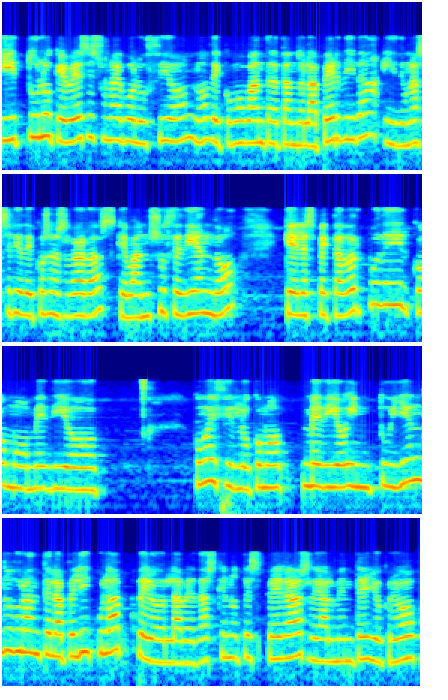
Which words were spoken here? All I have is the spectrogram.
y tú lo que ves es una evolución ¿no? de cómo van tratando la pérdida y de una serie de cosas raras que van sucediendo que el espectador puede ir como medio, ¿cómo decirlo? Como medio intuyendo durante la película, pero la verdad es que no te esperas realmente, yo creo,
